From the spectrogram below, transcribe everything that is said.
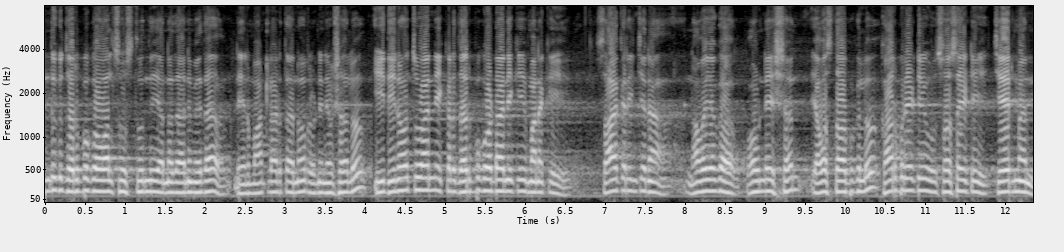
ఎందుకు జరుపుకోవాల్సి వస్తుంది అన్న దాని మీద నేను మాట్లాడతాను రెండు నిమిషాలు. ఈ దినోత్సవాన్ని ఇక్కడ జరుపుకోవడానికి మనకి సహకరించిన నవయుగ ఫౌండేషన్ వ్యవస్థాపకులు కార్పొరేటివ్ సొసైటీ చైర్మన్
